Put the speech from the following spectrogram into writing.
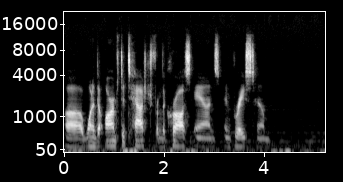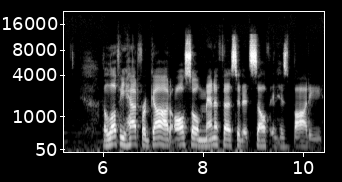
uh, one of the arms detached from the cross and embraced him. The love he had for God also manifested itself in his body.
